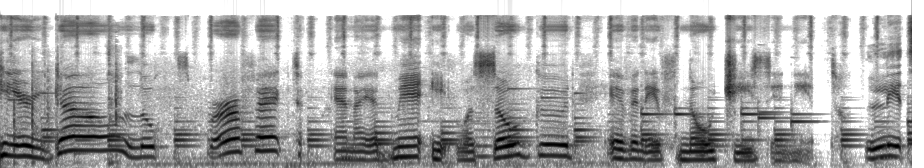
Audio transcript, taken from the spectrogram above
Here you go, looks perfect, and I admit it was so good even if no cheese in it. Let's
